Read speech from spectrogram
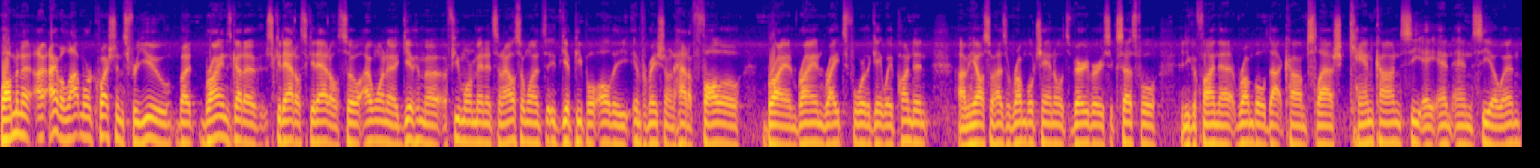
Well, I'm gonna. I have a lot more questions for you, but Brian's got to skedaddle, skedaddle. So I want to give him a, a few more minutes, and I also want to give people all the information on how to follow Brian. Brian writes for the Gateway Pundit. Um, he also has a Rumble channel. It's very, very successful, and you can find that at rumble.com/slash canncon c a n n c o n.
